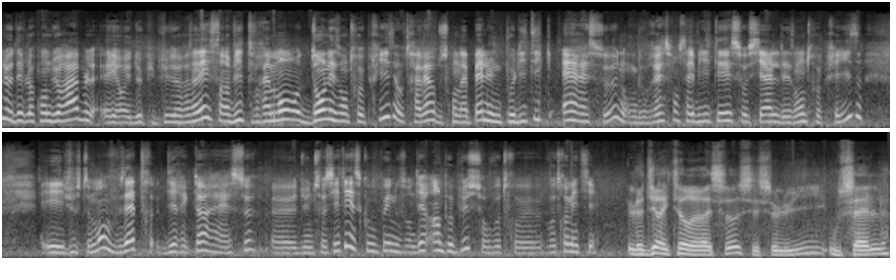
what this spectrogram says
le développement durable, et depuis plusieurs années, s'invite vraiment dans les entreprises au travers de ce qu'on appelle une politique RSE, donc de responsabilité sociale des entreprises. Et justement, vous êtes directeur RSE euh, d'une société. Est-ce que vous pouvez nous en dire un peu plus sur votre, votre métier? Le directeur RSE, c'est celui ou celle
